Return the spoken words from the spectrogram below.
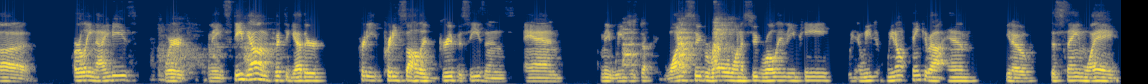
uh, early 90s where I mean Steve Young put together pretty pretty solid group of seasons and I mean we just won a Super Bowl, won a Super Bowl MVP. We we we don't think about him, you know, the same way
